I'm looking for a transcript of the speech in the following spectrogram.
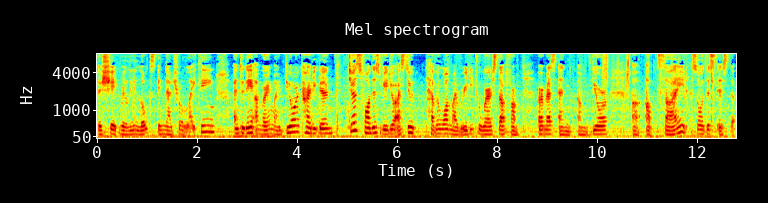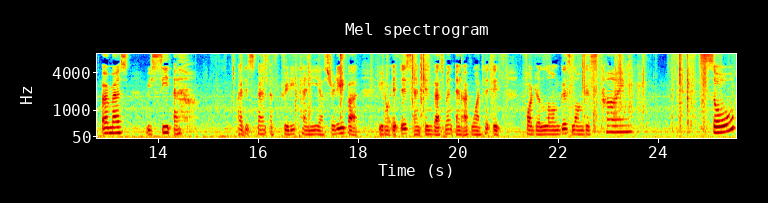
the shade really looks in natural lighting. And today I'm wearing my Dior cardigan. Just for this video I still haven't worn my ready to wear stuff from Hermes and um, Dior uh, outside. So this is the Hermes receipt. And I did spend a pretty penny yesterday but you know it is an investment and I've wanted it for the longest longest time. So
